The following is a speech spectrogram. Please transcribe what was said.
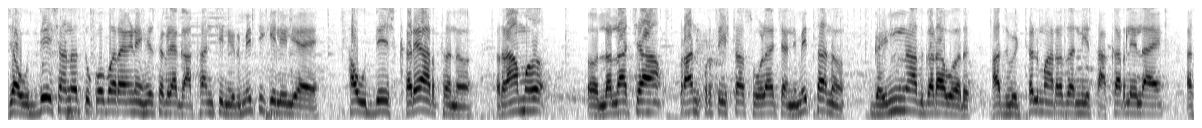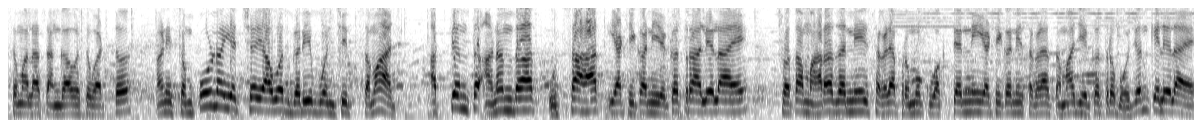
ज्या उद्देशानं तुकोबारायाने हे सगळ्या गाथांची निर्मिती केलेली आहे हा उद्देश खऱ्या अर्थानं राम ललाच्या प्राणप्रतिष्ठा सोहळ्याच्या निमित्तानं गहिनीनाथ गडावर आज विठ्ठल महाराजांनी साकारलेला आहे असं मला सांगावंसं वाटतं. आणि संपूर्ण यच्छ यावत गरीब वंचित समाज अत्यंत आनंदात उत्साहात या ठिकाणी एकत्र आलेला आहे. स्वतः महाराजांनी सगळ्या प्रमुख वक्त्यांनी या ठिकाणी सगळ्या समाज एकत्र भोजन केलेलं आहे.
